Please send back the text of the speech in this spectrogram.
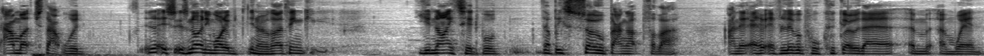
how much that would it's, it's not anymore. You know, I think United will they'll be so bang up for that, and if Liverpool could go there and, and win,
